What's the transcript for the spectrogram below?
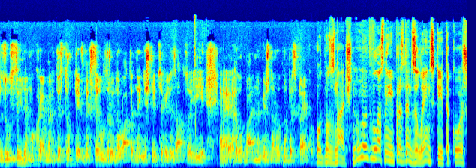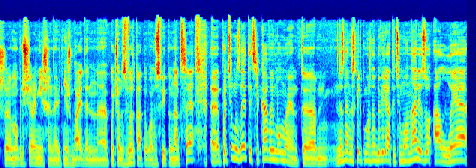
зусиллям окремих деструктивних сил зруйнувати нинішню цивілізацію і е, глобальну міжнародну безпеку. Однозначно, ну власне, і президент Зеленський також, мабуть, ще раніше, навіть ніж Байден, почав звертати увагу світу на це. При цьому знаєте, цікавий момент. Не знаю наскільки можна довіряти цьому аналізу, але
